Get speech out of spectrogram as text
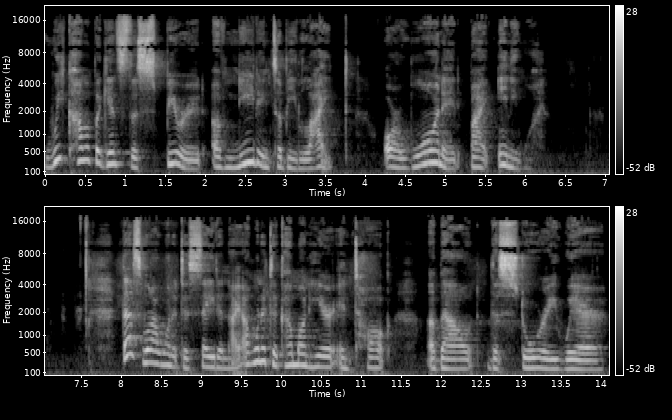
We come up against the spirit of needing to be liked or wanted by anyone. That's what I wanted to say tonight. I wanted to come on here and talk about the story where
